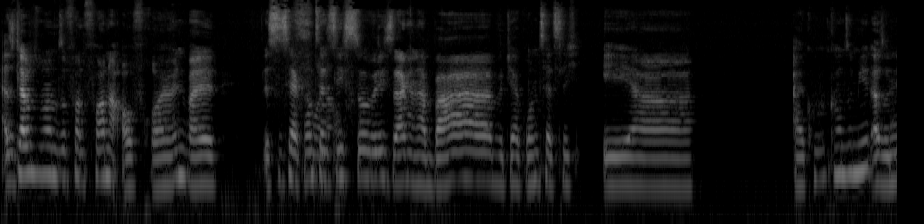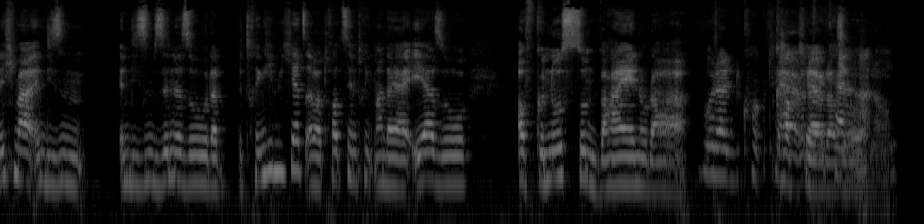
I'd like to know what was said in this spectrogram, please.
Also, ich glaube, das muss man so von vorne aufrollen, weil es ist ja grundsätzlich so, würde ich sagen, in einer Bar wird ja grundsätzlich eher Alkohol konsumiert. Also nicht mal in diesem, in diesem Sinne so, da betrinke ich mich jetzt, aber trotzdem trinkt man da ja eher so auf Genuss so ein Wein oder oder ein Cocktail, Cocktail oder, oder keine so. Ahnung.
